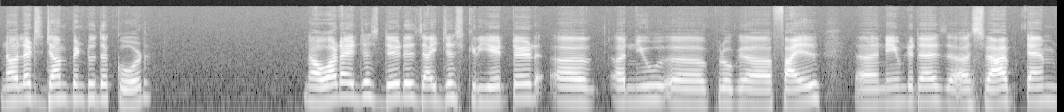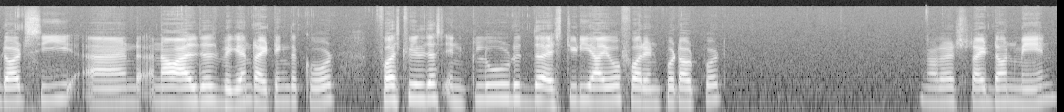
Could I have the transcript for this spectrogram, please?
Now let's jump into the code now what I just did is I just created a new file uh, named it as uh, swaptemp.c and now I'll just begin writing the code. First we'll just include the stdio for input output. Now let's write down main.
